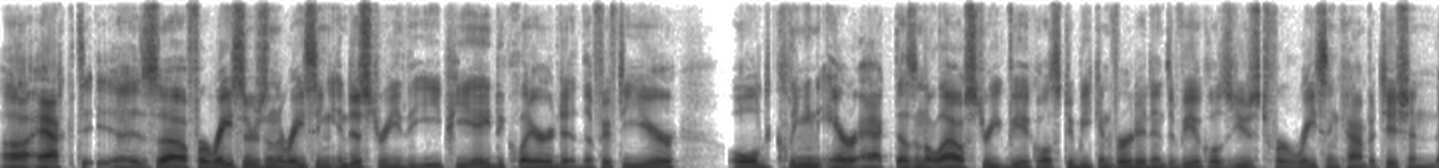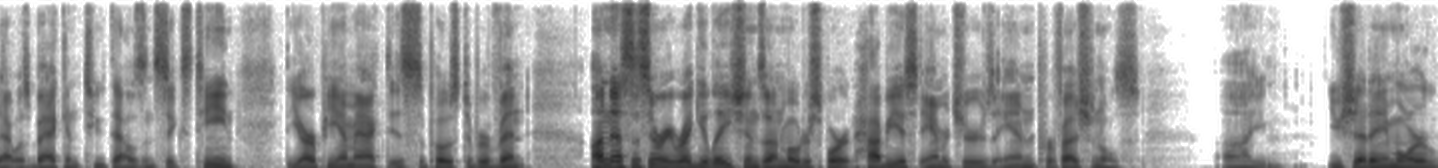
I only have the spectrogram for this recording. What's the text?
uh, Act is uh, for racers in the racing industry. The EPA declared the 50 year old Clean Air Act doesn't allow street vehicles to be converted into vehicles used for racing competition. That was back in 2016. The RPM Act is supposed to prevent unnecessary regulations on motorsport hobbyists, amateurs, and professionals. Uh, you shed any more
